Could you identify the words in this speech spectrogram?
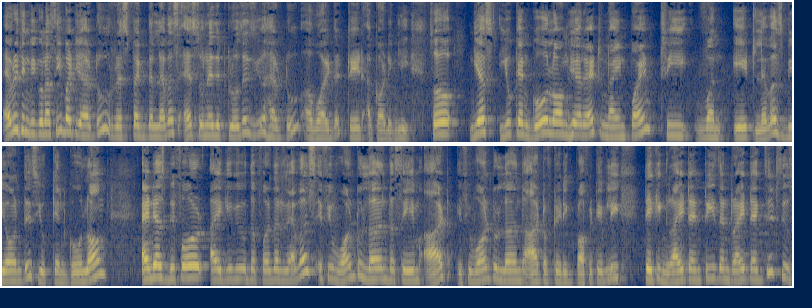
everything we're gonna see but you have to respect the levels. As soon as it closes you have to avoid the trade accordingly. So yes you can go long here at 9.318 levels. Beyond this you can go long. And yes before i give you the further levels if you want to learn the same art if you want to learn the art of trading profitably taking right entries and right exits, you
